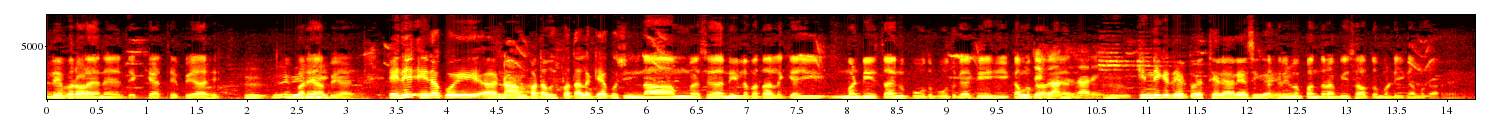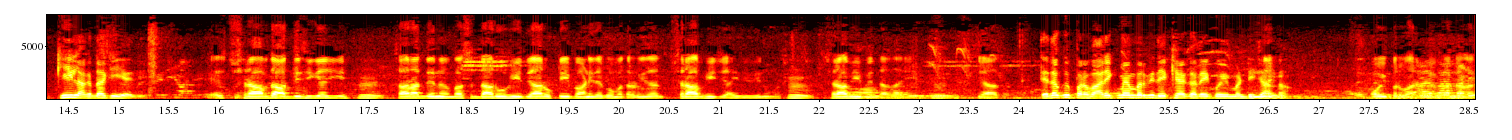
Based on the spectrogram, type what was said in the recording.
ਲੇਬਰ ਵਾਲਿਆਂ ਨੇ ਦੇਖਿਆ ਇੱਥੇ ਪਿਆ ਇਹ ਹੂੰ। ਵੀ ਮਰਿਆ ਪਿਆ ਇਹ। ਇਹਦੇ ਇਹਦਾ ਕੋਈ ਅ, ਨਾਮ ਪਤਾ ਕੁਝ ਪਤਾ ਲੱਗਿਆ ਕੁਝ ਨਾਮ ਵੈਸੇ ਅਨਿਲ ਪਤਾ ਲੱਗਿਆ ਜੀ ਮੰਡੀ 'ਚ ਤਾਂ ਇਹਨੂੰ ਭੂਤ ਭੂਤ ਕਹਿ ਕੇ ਹੀ ਕੰਮ ਕਰ ਰਿਹਾ ਹੈ। ਕਿੰਨੀ ਕੁ ਦੇਰ ਤੋਂ ਇੱਥੇ ਰਹਿ ਰਿਹਾ ਸੀਗਾ ਇਹ? ਤਕਰੀਬਨ 15-20 ਸਾਲ ਤੋਂ ਮੰਡੀ 'ਚ ਕੰਮ ਕਰ ਰਿਹਾ ਹੈ ਕੀ ਲੱਗਦਾ ਕੀ ਹੈ ਜੀ? ਇਹ ਸ਼ਰਾਬ ਦਾ ਆਦੀ ਸੀਗਾ ਜੀ ਇਹ। ਹੂੰ। ਸਾਰਾ ਦਿਨ ਬਸ दारू ਹੀ ਜਾਂ ਰੋਟੀ ਪਾਣੀ ਦਾ ਕੋਈ ਮਤਲਬ ਨਹੀਂ ਤਾਂ ਸ਼ਰਾਬ ਹੀ ਚਾਹੀਦੀ ਸੀ ਇਹਨੂੰ ਬਸ। ਹੂੰ। ਸ਼ਰਾਬ ਹੀ ਪੀਂਦਾ ਦਾ ਜੀ ਯਾਦ। ਤੇ ਇਹਦਾ ਕੋਈ ਪਰਿਵਾਰਿਕ ਮੈਂਬਰ ਵੀ ਦੇਖਿਆ ਕਦੇ ਕੋਈ ਮੰਡੀ ਜਾਂਦਾ? ਕੋਈ ਪਰਿਵਾਰ ਮੈਂਬਰ ਨਾਲ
